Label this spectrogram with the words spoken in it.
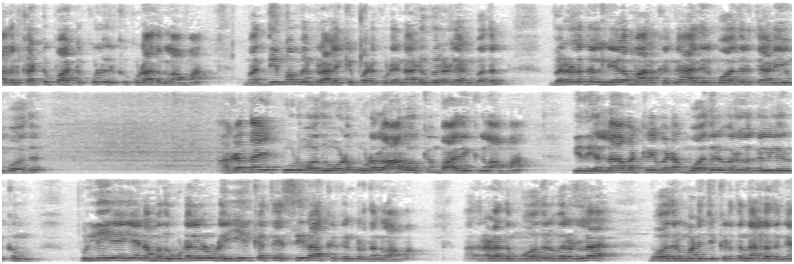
அதன் கட்டுப்பாட்டுக்குள் இருக்கக்கூடாதுங்களாமா? மத்தியமம் என்று அழைக்கப்படக்கூடிய நடுவிரல் என்பதன் விரல்கள் நீளமாக இருக்குங்க. அதில் மோதிரத்தை அணியும் போது அகந்தை கூடுவதோடும் உடல் ஆரோக்கியம் பாதிக்கலாமா இது எல்லாவற்றை விட மோதிர விரல்களில் இருக்கும் புள்ளியையே நமது உடலினுடைய இயக்கத்தை சீராக்குகின்றதுங்களாமா? அதனால் அந்த மோதிர விரலில் மோதிரம் அணிஞ்சிக்கிறது நல்லதுங்க.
